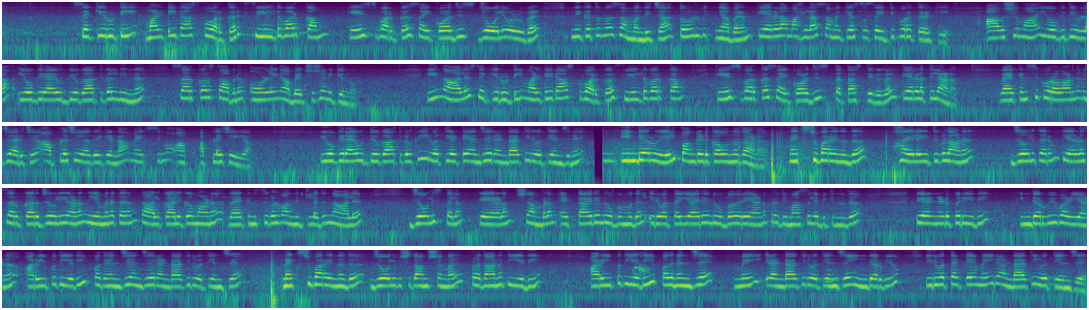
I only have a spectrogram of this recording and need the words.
security multi task worker field work cum case worker psychologist ജോലി ഒഴിവുകൾ നികത്തുന്നത് സംബന്ധിച്ച തൊഴിൽ വിജ്ഞാപനം കേരള മഹിളാ സമഖ്യ സൊസൈറ്റി പുറത്തിറക്കി. ആവശ്യമായ യോഗ്യതയുള്ള യോഗ്യരായ ഉദ്യോഗാർത്ഥികളിൽ നിന്ന് സർക്കാർ സ്ഥാപനം ഓൺലൈൻ അപേക്ഷ ക്ഷണിക്കുന്നു. ഈ നാല് security multi task worker field work case worker psychologist തസ്തികകൾ കേരളത്തിലാണ്. വേക്കൻസി കുറവാണെന്ന് വിചാരിച്ച് അപ്ലൈ ചെയ്യാതിരിക്കേണ്ട മാക്സിമം അപ്ലൈ ചെയ്യാം. യോഗ്യരായ ഉദ്യോഗാർത്ഥികൾക്ക് ഇരുപത്തിയെട്ട് അഞ്ച് രണ്ടായിരത്തി ഇരുപത്തിയഞ്ചിന് ഇന്റർവ്യൂയിൽ പങ്കെടുക്കാവുന്നതാണ്. നെക്സ്റ്റ് പറയുന്നത് ഹൈലൈറ്റുകളാണ്. ജോലി തരം കേരള സർക്കാർ ജോലിയാണ് നിയമന തരം താൽക്കാലികമാണ്. വേക്കൻസികൾ വന്നിട്ടുള്ളത് നാല് ജോലി സ്ഥലം കേരളം ശമ്പളം എട്ടായിരം രൂപ മുതൽ ഇരുപത്തയ്യായിരം രൂപ വരെയാണ് പ്രതിമാസം ലഭിക്കുന്നത്. തിരഞ്ഞെടുപ്പ് രീതി ഇന്റർവ്യൂ വഴിയാണ്. അറിയിപ്പ് തീയതി പതിനഞ്ച് അഞ്ച് രണ്ടായിരത്തി ഇരുപത്തിയഞ്ച്. നെക്സ്റ്റ് പറയുന്നത് ജോലി വിശദാംശങ്ങൾ പ്രധാന തീയതി അറിയിപ്പ് തീയതി പതിനഞ്ച് മെയ് രണ്ടായിരത്തി ഇരുപത്തിയഞ്ച് ഇന്റർവ്യൂ ഇരുപത്തെട്ട് മെയ് രണ്ടായിരത്തി ഇരുപത്തിയഞ്ച്.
